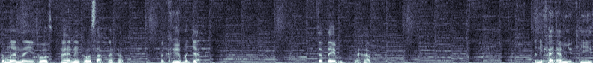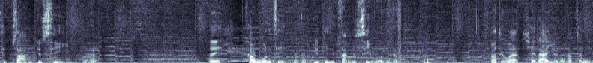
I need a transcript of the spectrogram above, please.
ก็เหมือนในโทรในโทรศัพท์นะครับ ก็คือมันจะจะเต็มนะครับ อันนี้ค่าแอมป์อยู่ที่ 13.4 นะครับ เอ้ย ค่าโวลต์สินะครับอยู่ที่ 13.4โวลต์นะครับ ก็ถือว่าใช้ได้อยู่นะครับตอนนี้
